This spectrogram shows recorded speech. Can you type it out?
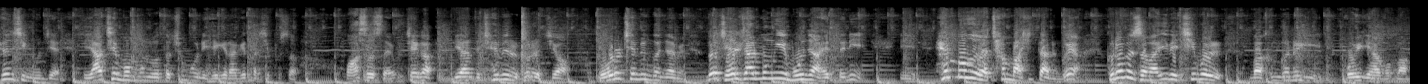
편식 문제 야채 못 먹는 것도 충분히 해결하겠다 싶어서 왔었어요. 제가 얘한테 체면을 걸었죠. 뭐를 체면 거냐면 너 제일 잘 먹는 게 뭐냐 했더니 이 햄버거가 참 맛있다는 거야. 그러면서 막 입에 침을 막 흥건하게 보이게 하고 막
